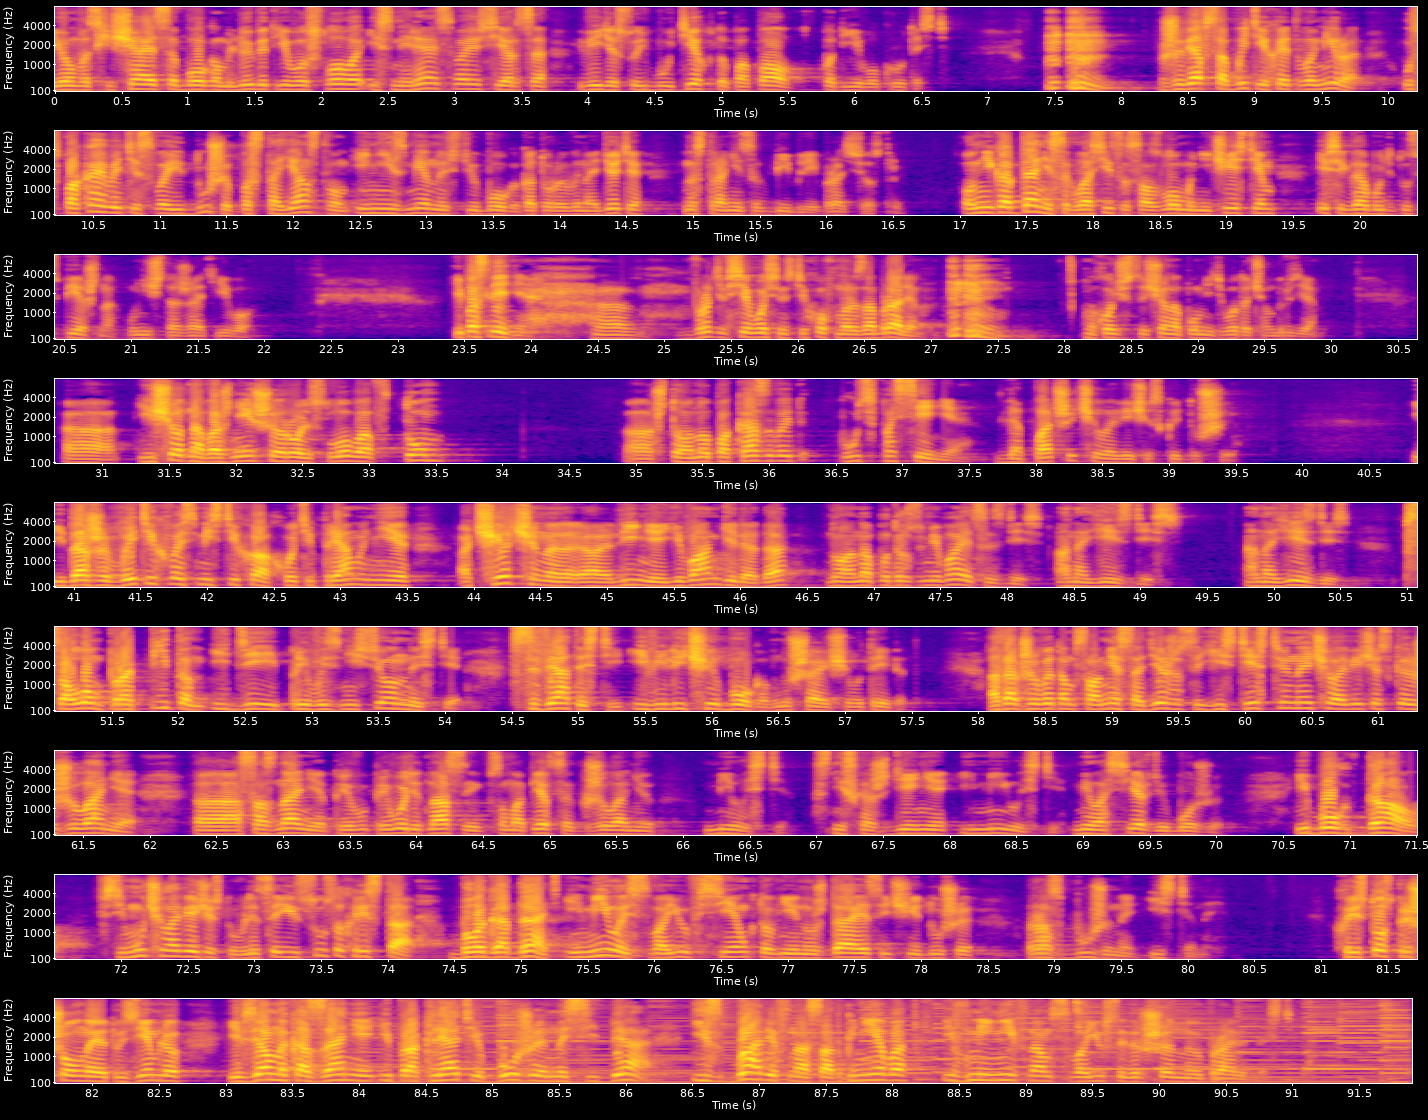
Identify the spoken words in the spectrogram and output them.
И он восхищается Богом, любит Его Слово и смиряет свое сердце, видя судьбу тех, кто попал под Его крутость. Живя в событиях этого мира, успокаивайте свои души постоянством и неизменностью Бога, которую вы найдете на страницах Библии, братья и сестры. Он никогда не согласится со злом и нечестием и всегда будет успешно уничтожать его. И последнее. Э, вроде все восемь стихов мы разобрали. Но хочется еще напомнить вот о чем, друзья. А, еще одна важнейшая роль слова в том, а, что оно показывает путь спасения для падшей человеческой души. И даже в этих восьми стихах, хоть и прямо не очерчена линия Евангелия, да, но она подразумевается здесь, она есть здесь, она есть здесь. Псалом пропитан идеей превознесенности, святости и величия Бога, внушающего трепет. А также в этом псалме содержится естественное человеческое желание, э, осознание приводит нас и псалмопевца к желанию милости, снисхождения и милости, милосердию Божию. И Бог дал всему человечеству в лице Иисуса Христа благодать и милость свою всем, кто в ней нуждается и чьи души разбужены истиной. Христос пришел на эту землю и взял наказание и проклятие Божие на себя, избавив нас от гнева и вменив нам свою совершенную праведность.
